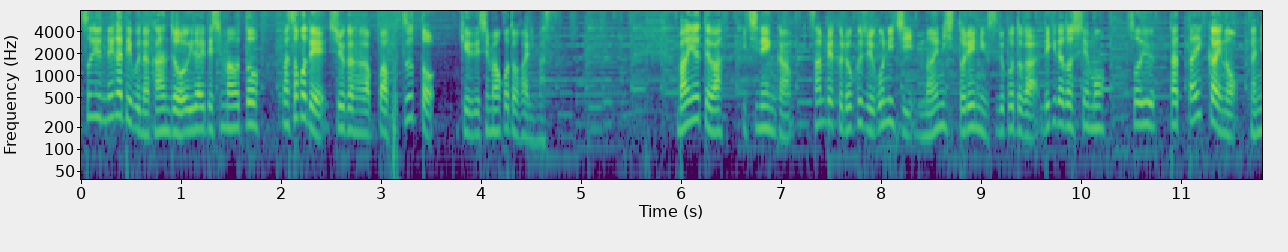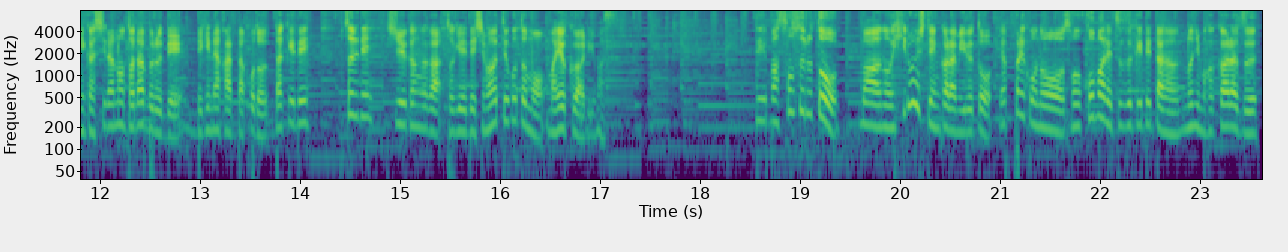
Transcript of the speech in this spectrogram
そういうネガティブな感情を抱いてしまうと、まあ、そこで習慣がプツッと切れてしまうことがあります。場合によっては1年間365日毎日トレーニングすることができたとしてもそういうたった1回の何かしらのトラブルでできなかったことだけでそれで習慣化が途切れてしまうということも、まあ、よくありますで、まあ、そうすると、まあ、あの広い視点から見るとやっぱりこのそこまで続けてたのにもかかわらず、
